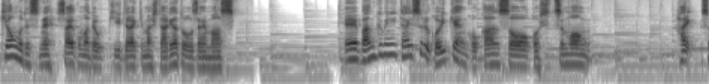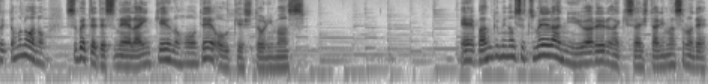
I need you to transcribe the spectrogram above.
ー今日もですね、最後までお聞きいただきましてありがとうございます。えー番組に対するご意見、ご感想、ご質問、はい、そういったものは、あの、すべてですね、LINE 経由の方でお受けしております。えー番組の説明欄に URL が記載してありますので、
